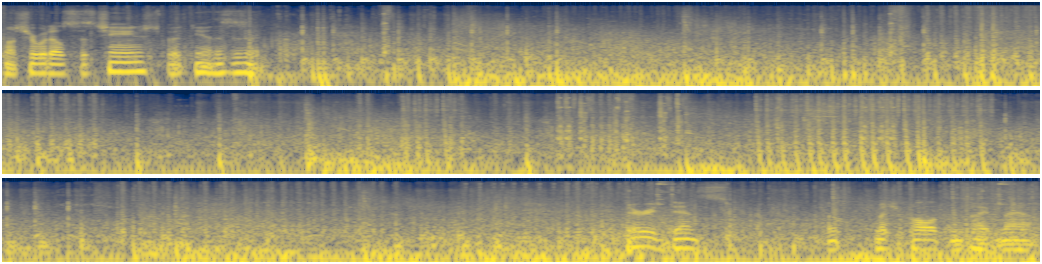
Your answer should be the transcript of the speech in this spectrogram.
Not sure what else has changed, but yeah, this is it. Very dense, like metropolitan type map.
